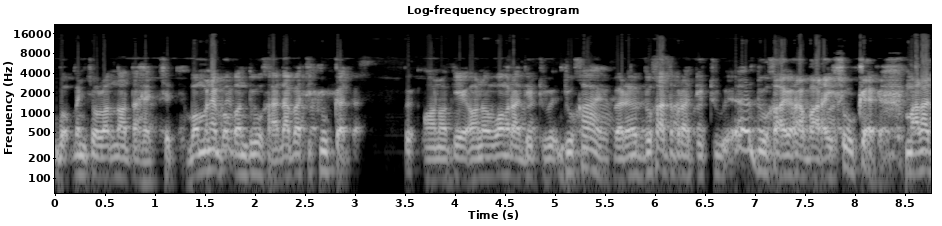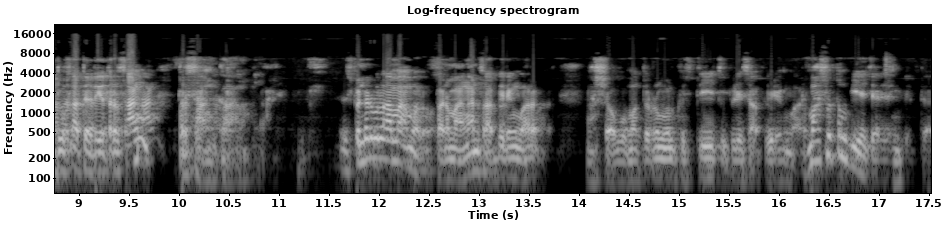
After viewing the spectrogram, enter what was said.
Buat mencolot nota hajat. Mau mana buat konduha, apa digugat. Ono ki ono wong ra di dhuwit duha, bareng duha tetep ra di dhuwit. Eh, duha ora marai suga, malah duha dadi tersang tersangka. Bener ulama mau permangan sak piring war. Masya Allah, matur nuwun Gusti, jebule sak piring war. Maksud tempi aja yang beda.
